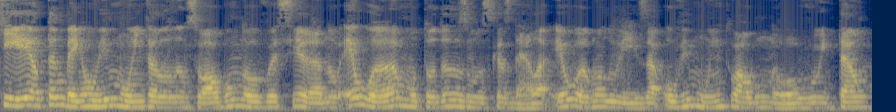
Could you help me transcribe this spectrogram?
que eu também ouvi muito. Ela lançou álbum novo esse ano. Eu amo todas as músicas dela. Eu amo a Luísa. Ouvi muito álbum novo. Então,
